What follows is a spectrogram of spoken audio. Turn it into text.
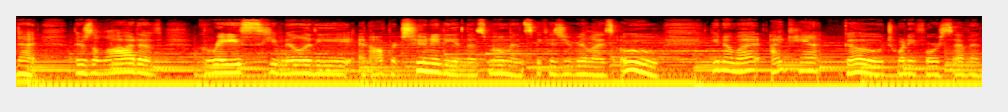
that there's a lot of grace, humility, and opportunity in those moments because you realize, oh, you know what? I can't go 24 7.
